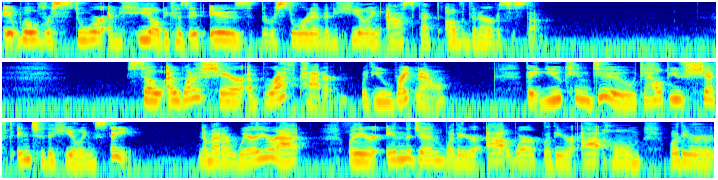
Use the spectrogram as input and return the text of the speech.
it will restore and heal because it is the restorative and healing aspect of the nervous system. So, I want to share a breath pattern with you right now that you can do to help you shift into the healing state. No matter where you're at, whether you're in the gym, whether you're at work, whether you're at home, whether you're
